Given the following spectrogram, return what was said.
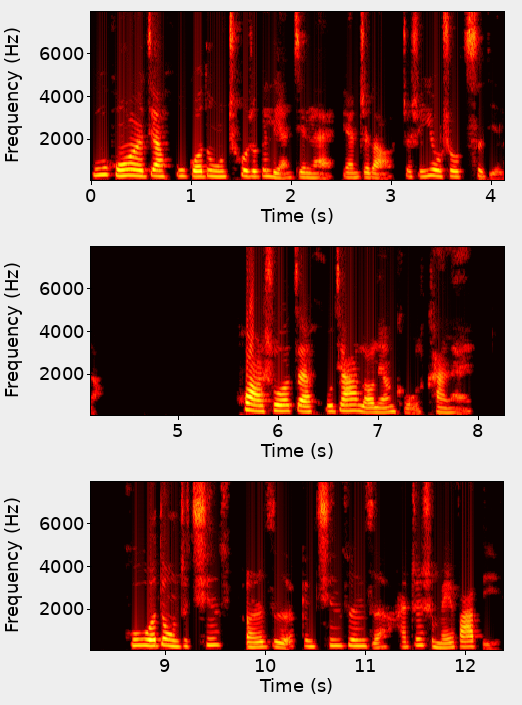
吴红儿见胡国栋臭着个脸进来，便知道这是又受刺激了。话说，在胡家老两口看来，胡国栋这亲儿子跟亲孙子还真是没法比。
